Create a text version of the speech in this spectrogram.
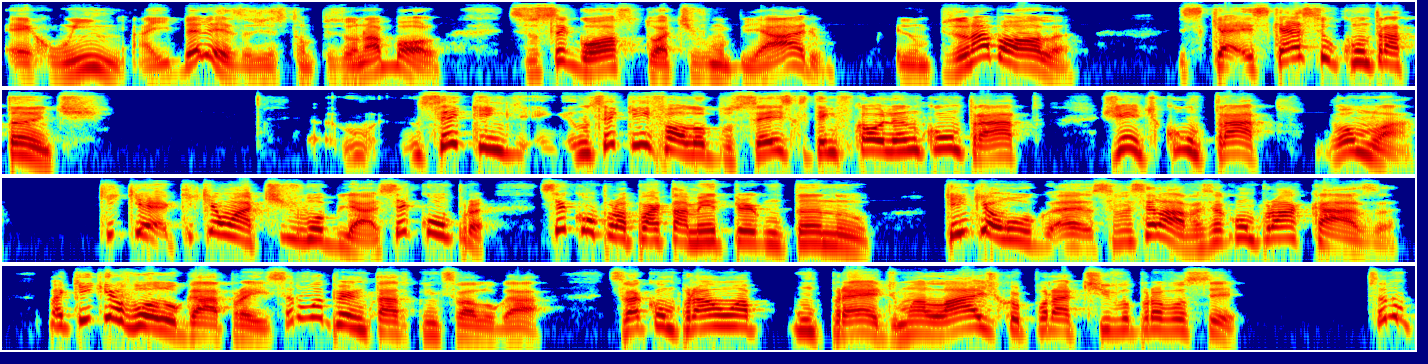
é ruim, aí beleza, a gestão pisou na bola. Se você gosta do ativo imobiliário, ele não pisou na bola. Esque esquece o contratante. Não sei quem, não sei quem falou para vocês que tem que ficar olhando contrato. Gente, contrato, vamos lá. O que, que, é, que, que é um ativo imobiliário? Você compra, você compra um apartamento perguntando quem que é o. É, sei lá, você vai comprar uma casa. Mas quem que eu vou alugar para isso? Você não vai perguntar quem que você vai alugar. Você vai comprar uma, um prédio, uma laje corporativa para você. Você não,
